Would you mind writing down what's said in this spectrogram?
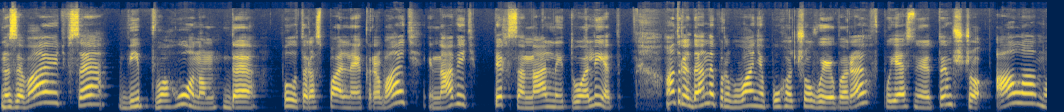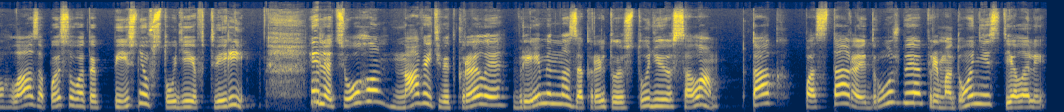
Називають все віп-вагоном, де полутороспальна кровать і навіть персональний туалет. А триденне перебування Пугачової в РФ пояснює тим, що Алла могла записувати пісню в студії в Твірі. І для цього навіть відкрили временно закриту студію Салам. Так, по старій дружбі Примадонні сделали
